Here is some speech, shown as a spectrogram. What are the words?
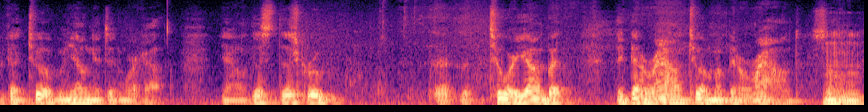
We've had two of them young that didn't work out. You know, this this group, uh, the two are young, but they've been around. Two of them have been around. So Mhm.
